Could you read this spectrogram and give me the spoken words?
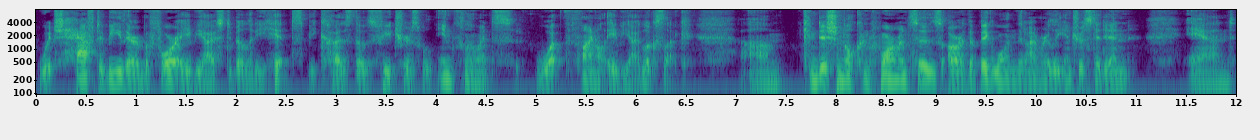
which have to be there before ABI stability hits, because those features will influence what the final ABI looks like. Um, conditional conformances are the big one that I'm really interested in, and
